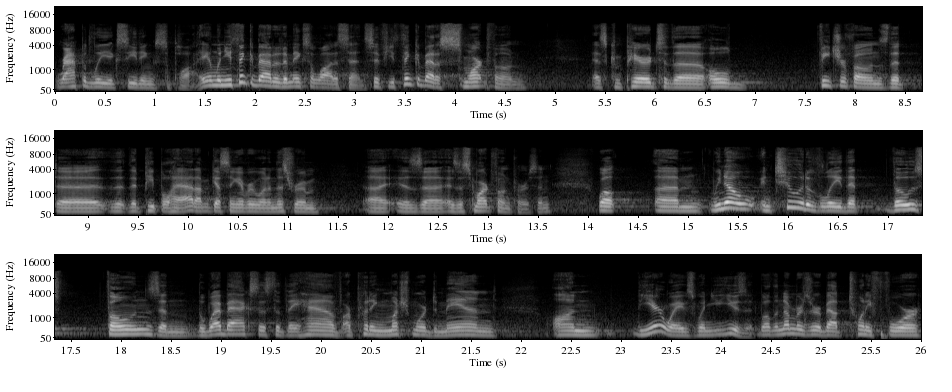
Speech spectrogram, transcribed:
rapidly exceeding supply. And when you think about it, it makes a lot of sense. If you think about a smartphone as compared to the old feature phones that, uh, that, that, people had. I'm guessing everyone in this room uh, is, uh, is a smartphone person. Well, um, we know intuitively that those phones and the web access that they have are putting much more demand on the airwaves when you use it. Well, the numbers are about 24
